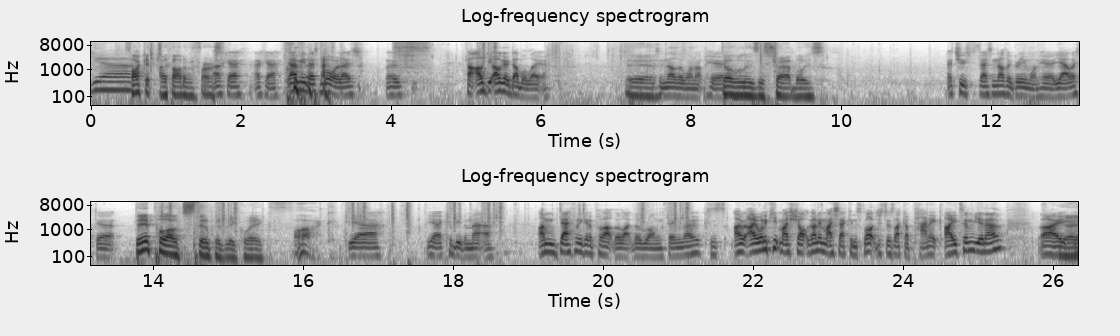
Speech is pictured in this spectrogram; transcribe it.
Yeah. Fuck it, I thought of it first. Okay, okay. Yeah, I mean, there's more. There's, there's. I'll do, I'll go double later. Yeah, There's another one up here. double is the strat, boys. Actually, there's another green one here. Yeah, let's do it. They pull out stupidly quick. Fuck. Yeah, yeah, it could be the meta. I'm definitely gonna pull out the like the wrong thing though, because I, I want to keep my shotgun in my second slot just as like a panic item, you know. Like, Yeah, yeah,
